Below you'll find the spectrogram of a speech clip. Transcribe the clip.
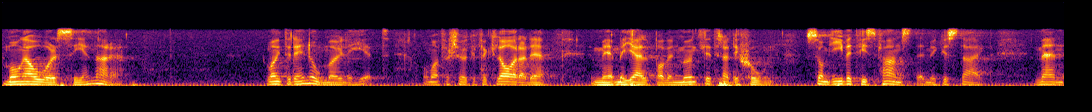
många år senare? Var inte det en omöjlighet? Om man försöker förklara det med, med hjälp av en muntlig tradition, som givetvis fanns där mycket starkt. Men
